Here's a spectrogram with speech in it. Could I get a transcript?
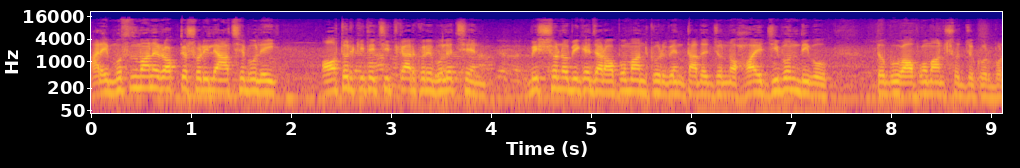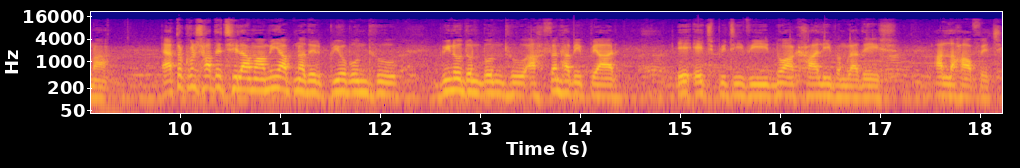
আর এই মুসলমানের রক্ত শরীরে আছে বলেই অতর্কিতে চিৎকার করে বলেছেন, বিশ্বনবীকে যারা অপমান করবেন তাদের জন্য হয় জীবন দিব, তবু অপমান সহ্য করব না। এতক্ষণ সাথে ছিলাম আমি, আপনাদের প্রিয় বন্ধু, বিনোদন বন্ধু Ahsan Habib Pyar A H P TV Noakhali, Bangladesh. Allah হাফেজ।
